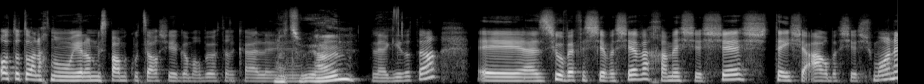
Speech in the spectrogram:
אוטוטו אנחנו יהיה לנו מספר מקוצר שיהיה גם הרבה יותר קל אה, מצוין. להגיד אותו. אז שוב 077 566 9468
